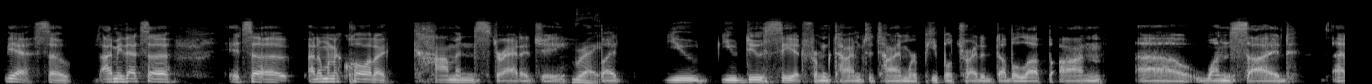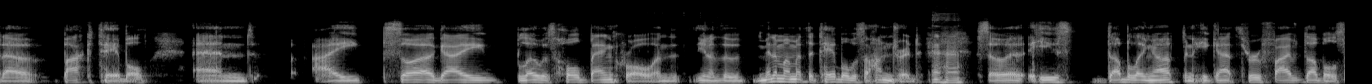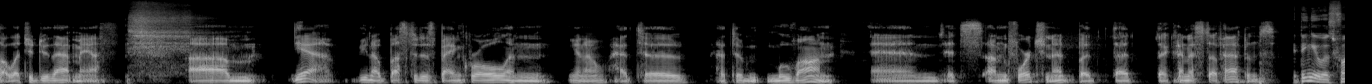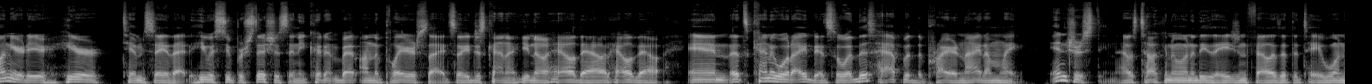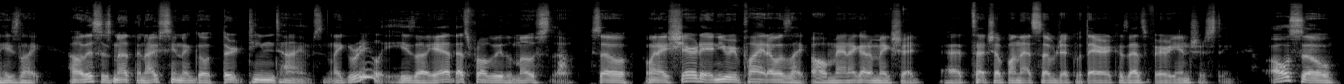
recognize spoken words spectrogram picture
Yeah. So I mean, that's a it's a I don't want to call it a common strategy, Right. But you you do see it from time to time where people try to double up on uh, one side at a Bach table, and I saw a guy blow his whole bankroll, and you know the minimum at the table was a hundred. Uh huh. So uh, he's doubling up, and he got through five doubles. I'll let you do that math. Um, yeah, you know, busted his bankroll, and you know had to had to move on. And it's unfortunate, but that that kind of stuff happens. I think it was funnier to hear Tim say that he was superstitious and he couldn't bet on the player side. So he just kind of, you know, held out, held out. And that's kind of what I did. So when this happened the prior night, I'm like, interesting. I was talking to one of these Asian fellas at the table and he's like, oh, this is nothing. I've seen it go 13 times. I'm like, really? He's like, yeah, that's probably the most though. So when I shared it and you replied, I was like, oh man, I got to make sure I uh, touch up on that subject with Eric because that's very interesting. Also,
